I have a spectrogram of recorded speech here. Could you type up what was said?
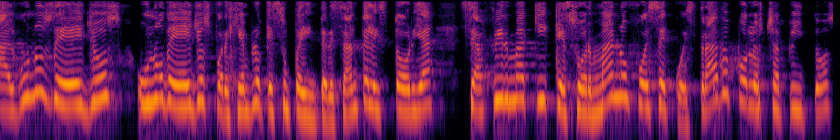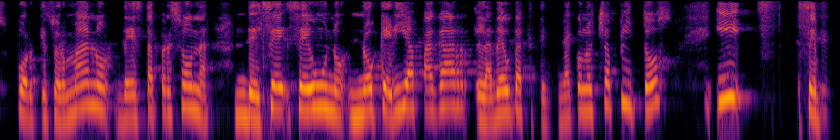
algunos de ellos, uno de ellos, por ejemplo, que es súper interesante la historia, se afirma aquí que su hermano fue secuestrado por los chapitos porque su hermano de esta persona del C 1 no quería pagar la deuda que tenía con los chapitos y se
